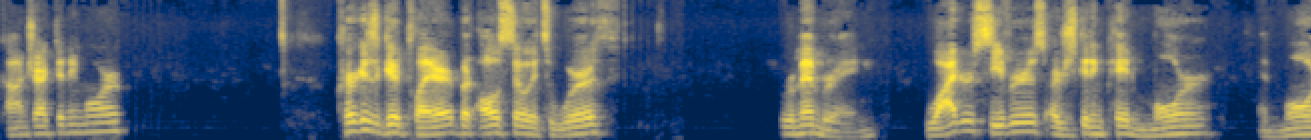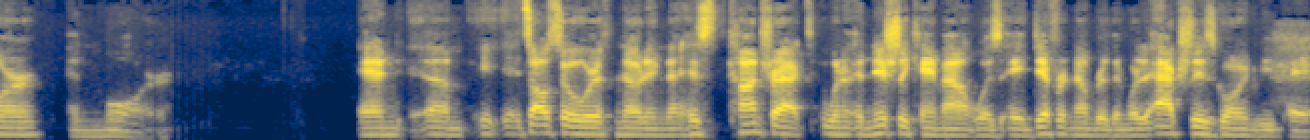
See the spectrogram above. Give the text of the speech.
contract anymore. Kirk is a good player, but also it's worth remembering wide receivers are just getting paid more and more and more. And um, it- it's also worth noting that his contract, when it initially came out, was a different number than what it actually is going to be paid.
